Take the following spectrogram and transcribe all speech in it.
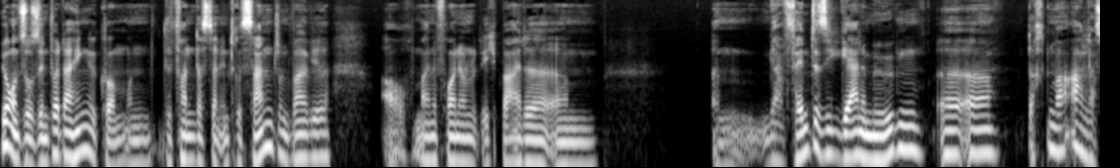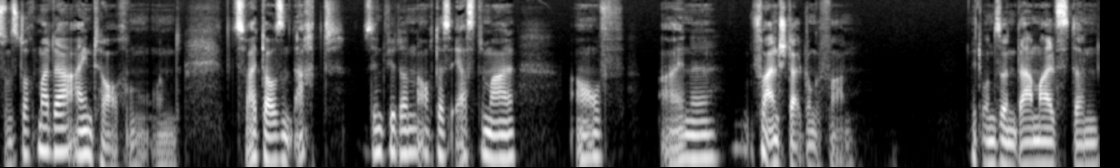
Ja, und so sind wir da hingekommen und wir fanden das dann interessant und weil wir auch meine Freundin und ich beide ähm, ähm, ja Fantasy gerne mögen, äh, äh, dachten wir, ah, lass uns doch mal da eintauchen. Und 2008 sind wir dann auch das erste Mal auf eine Veranstaltung gefahren. Mit unseren damals dann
